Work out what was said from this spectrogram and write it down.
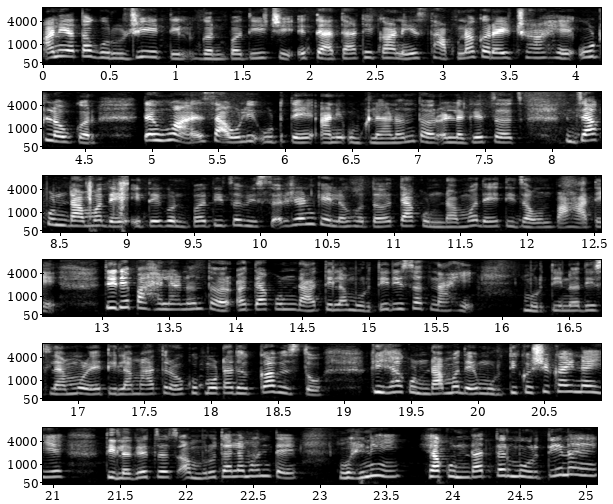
आणि आता गुरुजी येतील गणपतीची त्या त्या ठिकाणी स्थापना करायची आहे. उठ लवकर. तेव्हा सावली उठते आणि उठल्यानंतर लगेचच ज्या कुंडामध्ये इथे गणपतीचं विसर्जन केलं होतं त्या कुंडामध्ये ती जाऊन पाहते. तिथे पाहिल्यानंतर त्या कुंडात तिला मूर्ती दिसत नाही. मूर्ती न दिसल्यामुळे तिला मात्र खूप मोठा धक्का बसतो की ह्या कुंडामध्ये मूर्ती कशी काही नाही आहे ती लगेचच अमृताला म्हणते वहिनी ह्या कुंडात तर मूर्ती नाही.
